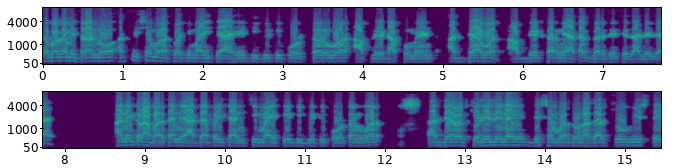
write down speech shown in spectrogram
तर बघा मित्रांनो अतिशय महत्वाची माहिती आहे डीबीटी पोर्टलवर आपले डॉक्युमेंट अद्ययावत अपडेट करणे आता गरजेचे झालेले आहे. अनेक लाभार्थ्यांनी अद्यापही त्यांची माहिती डीबीटी पोर्टलवर अद्ययावत केलेली नाही. डिसेंबर दोन हजार चोवीस ते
